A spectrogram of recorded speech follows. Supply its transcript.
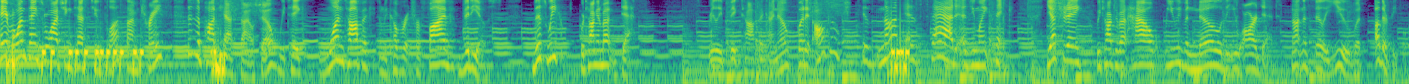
Hey everyone, thanks for watching Test Tube Plus. I'm Trace. This is a podcast style show. We take one topic and we cover it for five videos. This week, we're talking about death. It's a really big topic, I know, but it also is not as sad as you might think. Yesterday, we talked about how you even know that you are dead. Not necessarily you, but other people.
